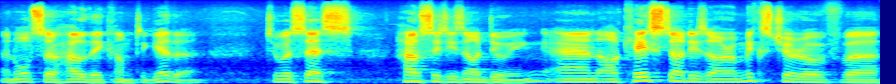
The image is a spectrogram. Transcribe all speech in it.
and also how they come together to assess how cities are doing. And our case studies are a mixture of uh,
